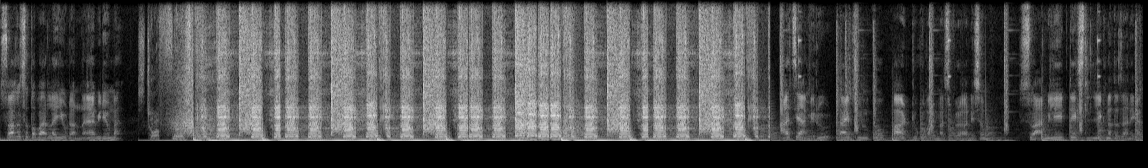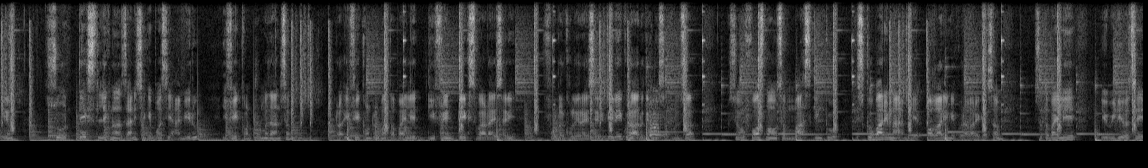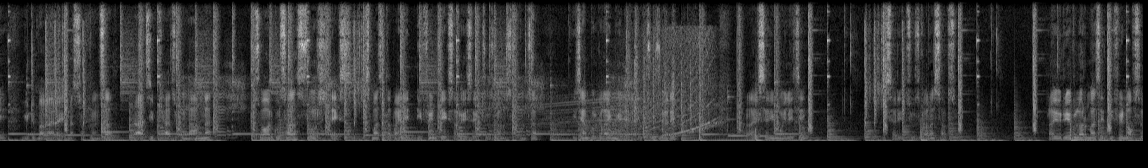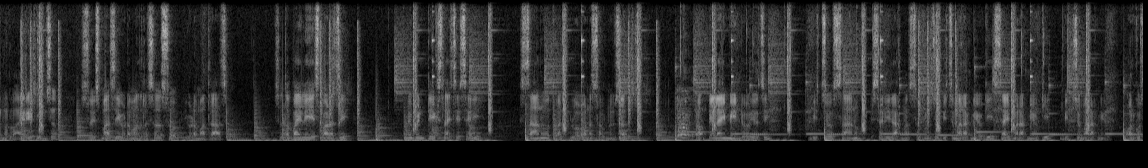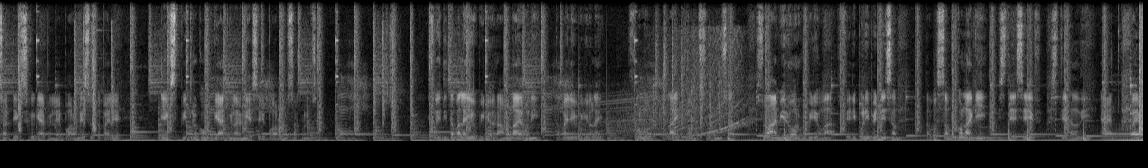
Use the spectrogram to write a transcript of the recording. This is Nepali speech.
स्वागत छ तपाईँहरूलाई एउटा नयाँ भिडियोमा. आज चाहिँ हामीहरू टाइप टुलको पार्ट टूको बारेमा चाहिँ कुरा गर्नेछौँ। सो हामीले टेक्स्ट लेख्न त जानेका थियौँ। सो टेक्स्ट लेख्न जानिसकेपछि हामीहरू इफेक्ट कन्ट्रोलमा जान्छौँ र इफेक्ट कन्ट्रोलमा तपाईँले डिफ्रेन्ट टेक्स्टबाट यसरी फोल्डर खोलेर यसरी धेरै कुराहरू देख्न सक्नुहुन्छ। सो फर्स्टमा आउँछ मास्किङको। यसको बारेमा हामीले अगाडि नै कुरा गरेका छौँ। सो तपाईँले यो भिडियो चाहिँ युट्युबमा गएर हेर्न सक्नुहुन्छ। राजीव ख्याजुको नाममा। सो अर्को छ सोर्स टेक्स्ट। यसमा चाहिँ तपाईँले डिफ्रेन्ट टेक्स्टहरू यसरी चुज गर्न सक्नुहुन्छ। इक्जाम्पलको लागि मैले यसलाई चुज गरेँ। र यसरी मैले चाहिँ यसरी चुज गर्न सक्छु। र यो रेगुलरमा चाहिँ डिफ्रेन्ट अप्सनहरू आइरहेको हुन्छ। सो यसमा चाहिँ एउटा मात्र छ। सो एउटा मात्र आएको छ सो तपाईँले यसबाट चाहिँ कुनै पनि टेक्स्टलाई चाहिँ यसरी सानो अथवा ठुलो गर्न सक्नुहुन्छ। र एलाइनमेन्ट हो यो चाहिँ बिचो सानो यसरी राख्न सक्नुहुन्छ। बिचमा राख्ने हो कि साइडमा राख्ने हो कि बिचोमा राख्ने हो? अर्को छ टेक्स्टको ग्यापिङलाई बढाउने। सो तपाईँले टेक्स्टभित्रको ग्यापिङलाई पनि यसरी बढाउन सक्नुहुन्छ। सो यदि तपाईँलाई यो भिडियो राम्रो लाग्यो भने तपाईँले यो भिडियोलाई फलो लाइक गर्न सक्नुहुन्छ। सो हामीहरू अर्को भिडियोमा फेरि पनि भेट्नेछौँ। तबसम्मको लागि stay safe stay healthy and bye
